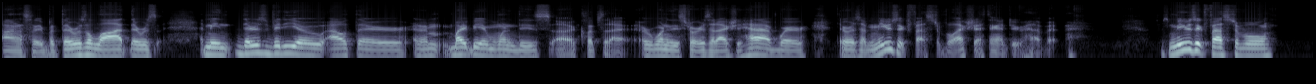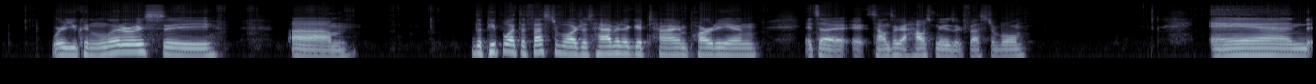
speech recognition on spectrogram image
honestly but there was a lot there was i mean there's video out there and it might be in one of these uh, clips that i or one of these stories that i actually have where there was a music festival actually i think i do have it. It's music festival where you can literally see um the people at the festival are just having a good time partying. It's a it sounds like a house music festival. And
